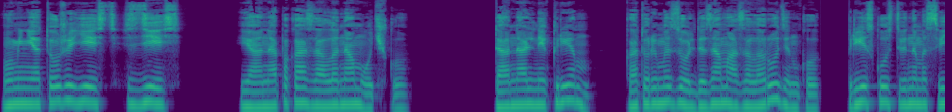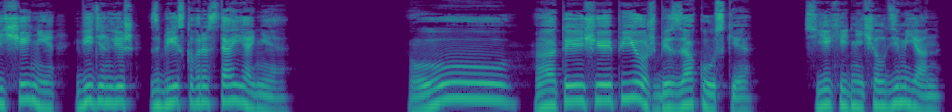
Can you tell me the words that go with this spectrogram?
у меня тоже есть здесь», и она показала намочку. Тональный крем, которым Изольда замазала родинку, при искусственном освещении виден лишь с близкого расстояния. «У, -у а ты еще и пьешь без закуски», – съехидничал Демьян,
